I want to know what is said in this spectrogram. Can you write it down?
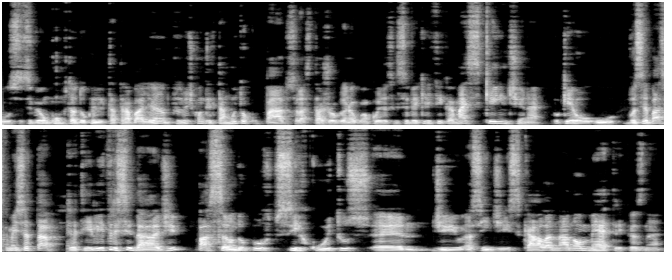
Você vê um computador quando ele está trabalhando, principalmente quando ele está muito ocupado, se ela está jogando alguma coisa assim, você vê que ele fica mais quente, né? Porque o, o você basicamente você, tá, você tem eletricidade passando por circuitos é, de assim de escala nanométricas, né?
